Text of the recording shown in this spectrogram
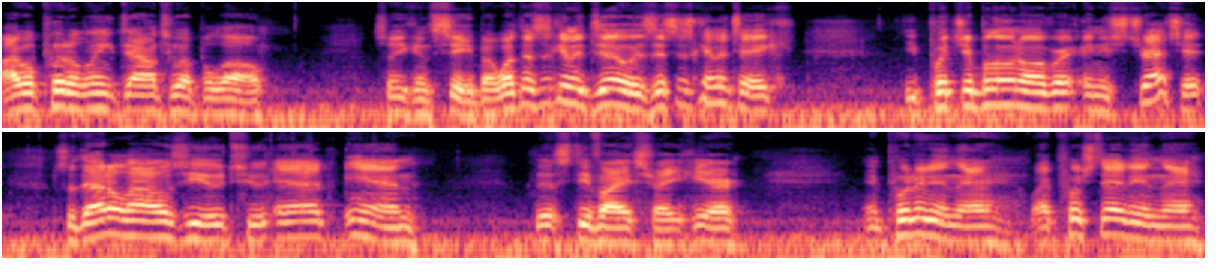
I will put a link down to it below so you can see. But what this is going to do is this is going to take, you put your balloon over and you stretch it, so that allows you to add in this device right here and put it in there. I push that in there,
